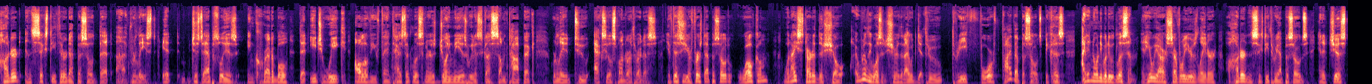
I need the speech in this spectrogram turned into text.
163rd episode that I've released? It just absolutely is incredible that each week all of you fantastic listeners join me as we discuss some topic related to axial spondyloarthritis. If this is your first episode, welcome. When I started this show, I really wasn't sure that I would get through three, four, five episodes because I didn't know anybody would listen. And here we are several years later, 163 episodes, and it just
